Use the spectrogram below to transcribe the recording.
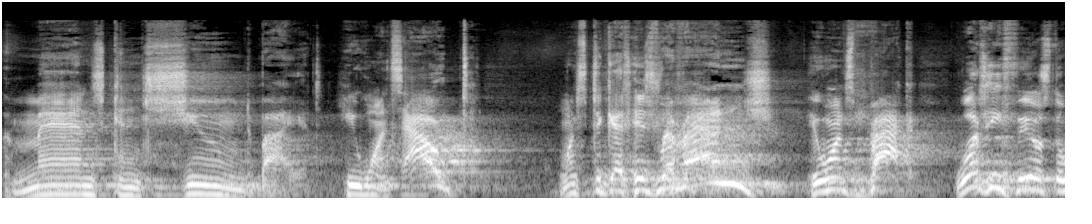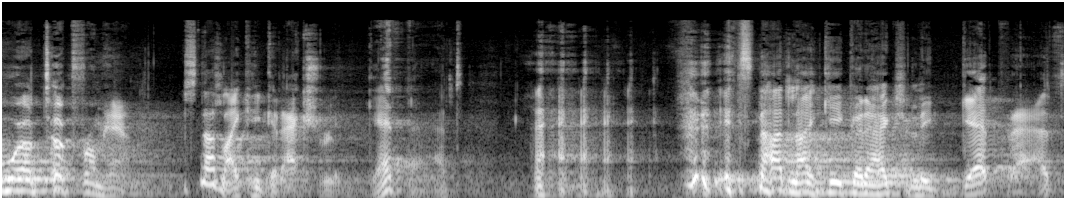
The man's consumed by it. He wants out. Wants to get his revenge. He wants back what he feels the world took from him. It's not like he could actually get that. it's not like he could actually get that.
